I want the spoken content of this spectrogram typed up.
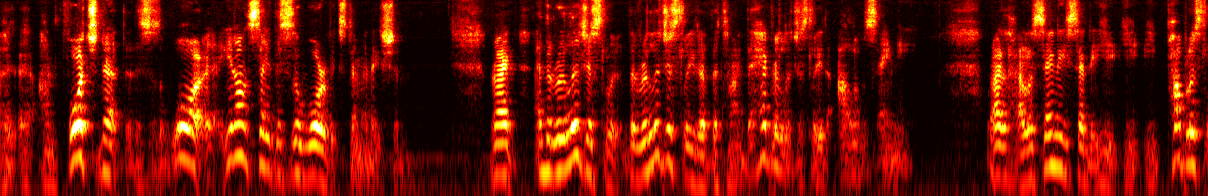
uh, uh, unfortunate that this is a war. You don't say this is a war of extermination. Right? And the religious the religious leader of the time, the head religious leader, Al Husseini, right? Al Husseini said he, he, he published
